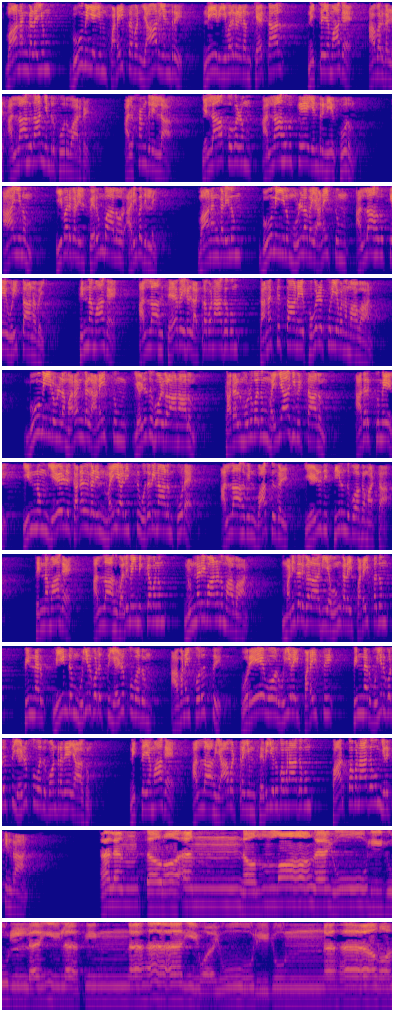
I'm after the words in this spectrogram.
வானங்களையும் பூமியையும் படைத்தவன் யார் என்று நீர் இவர்களிடம் கேட்டால் நிச்சயமாக அவர்கள் அல்லாஹுதான் என்று கூறுவார்கள். அல்ஹம்துலில்லா எல்லா புகழும் அல்லாஹுவுக்கே என்று நீர் கூறும். ஆயினும் இவர்களில் பெரும்பாலோர் அறிவதில்லை. வானங்களிலும் பூமியிலும் உள்ளவை அனைத்தும் அல்லாஹுவுக்கே உரித்தானவை. சின்னமாக அல்லாஹு சேவைகள் அற்றவனாகவும் தனக்குத்தானே புகழுக்குரியவனுமாவான். பூமியில் உள்ள மரங்கள் அனைத்தும் எழுதுகோள்களானாலும் கடல் முழுவதும் மையாகிவிட்டாலும் அதற்கு மேல் இன்னும் ஏழு கடல்களின் மை அளித்து உதவினாலும் கூட அல்லாஹுவின் வாக்குகள் எழுதி தீர்ந்து போக மாட்டா. சின்னமாக அல்லாஹு வலிமை மிக்கவனும் நுண்ணறிவாளனும் ஆவான் மனிதர்களாகிய உங்களை படைப்பதும் பின்னர் மீண்டும் உயிர் கொடுத்து எழுப்புவதும் அவனை பொறுத்து ஒரே ஓர் உயிரை படைத்து பின்னர் உயிர் கொடுத்து எழுப்புவது போன்றதேயாகும் நிச்சயமாக அல்லாஹ் யாவற்றையும் செவியுறுபவனாகவும் பார்ப்பவனாகவும் இருக்கின்றான் أَلَمْ تَرَ أَنَّ اللَّهَ يُولِجُ اللَّيْلَ فِي النَّهَارِ وَيُولِجُ النَّهَارَ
